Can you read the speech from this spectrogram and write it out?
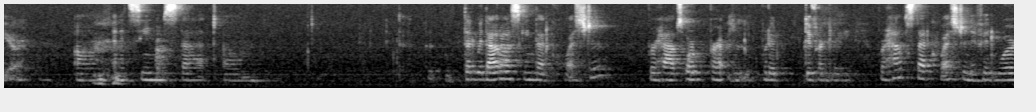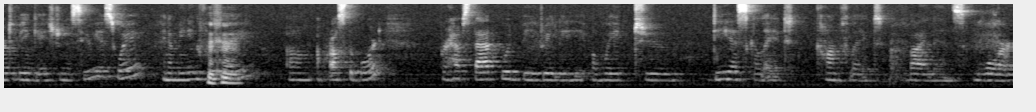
here? Um, mm-hmm. and it seems that um, that without asking that question, perhaps, or perhaps, put it differently, perhaps that question, if it were to be engaged in a serious way, in a meaningful mm-hmm. way, um, across the board, perhaps that would be really a way to de-escalate conflict, violence, war,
